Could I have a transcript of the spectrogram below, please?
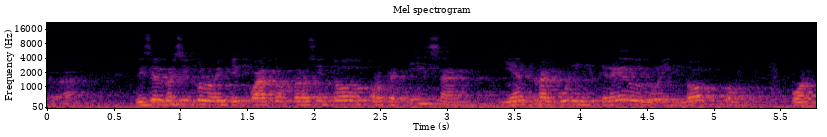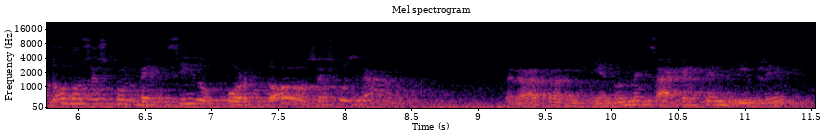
¿verdad? Dice el versículo 24, pero si todos profetizan y entra algún incrédulo, indocto, por todos es convencido, por todos es juzgado, ¿verdad? Transmitiendo un mensaje entendible,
